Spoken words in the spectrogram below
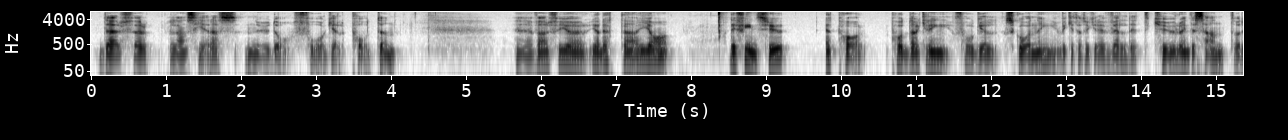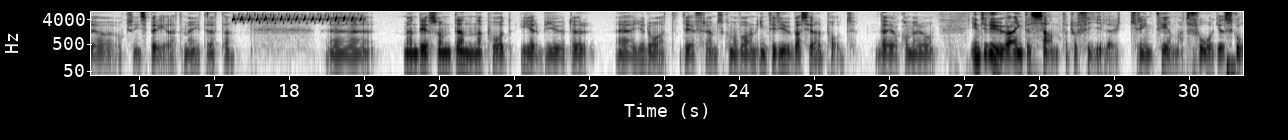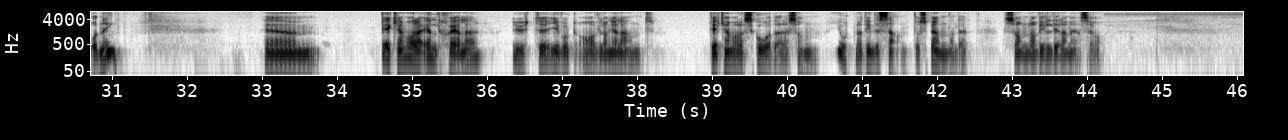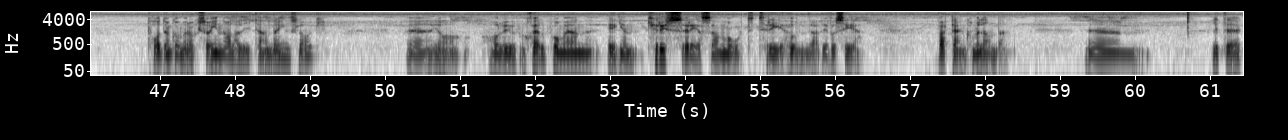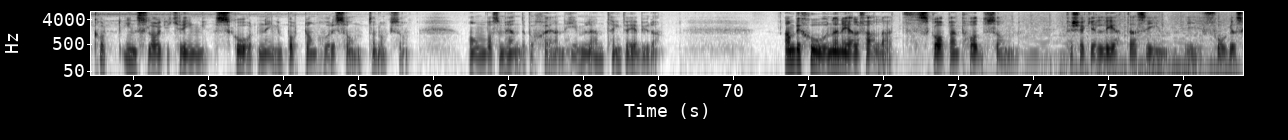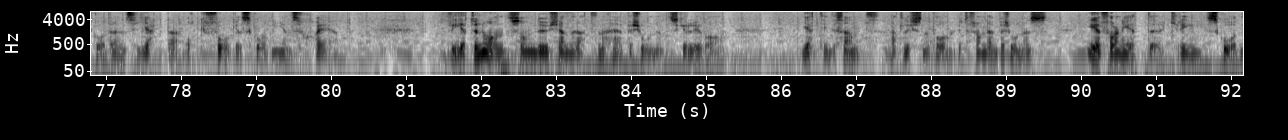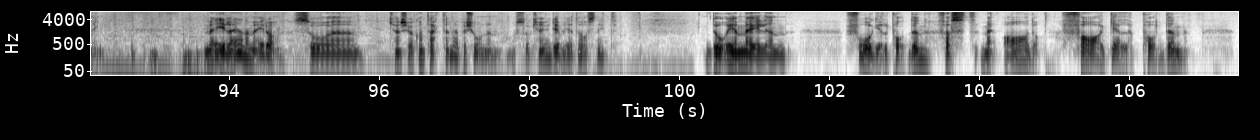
Därför lanseras nu då Fågelpodden. Eh, varför gör jag detta? Ja, det finns ju ett par poddar kring fågelskådning, vilket jag tycker är väldigt kul och intressant och det har också inspirerat mig till detta. Eh, men det som denna podd erbjuder är ju då att det främst kommer vara en intervjubaserad podd. Där jag kommer att intervjua intressanta profiler kring temat fågelskådning. Ehm, det kan vara eldsjälar ute i vårt avlånga land. Det kan vara skådare som gjort något intressant och spännande som de vill dela med sig av. Podden kommer också innehålla lite andra inslag. Eh, jag håller ju själv på med en egen kryssresa mot 300. Vi får se vart den kommer landa. Ehm, lite kort inslag kring skådning bortom horisonten också. Om vad som händer på stjärnhimlen tänkte jag erbjuda. Ambitionen är i alla fall att skapa en podd som försöker leta sig in i fågelskådarens hjärta och fågelskådningens själ. Vet du någon som du känner att den här personen skulle vara jätteintressant att lyssna på utifrån den personens erfarenheter kring skådning? Maila gärna mig då så eh, kanske jag kontaktar den här personen och så kan ju det bli ett avsnitt. Då är mejlen Fågelpodden fast med A då. Fagelpodden.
